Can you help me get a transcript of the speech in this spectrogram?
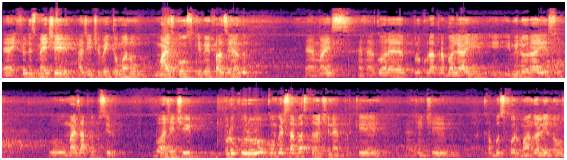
É, infelizmente, a gente vem tomando mais gols do que vem fazendo. É, mas é, agora é procurar trabalhar e, e, e, melhorar isso o mais rápido possível. Bom, a gente procurou conversar bastante, né? Porque a gente acabou se formando ali no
